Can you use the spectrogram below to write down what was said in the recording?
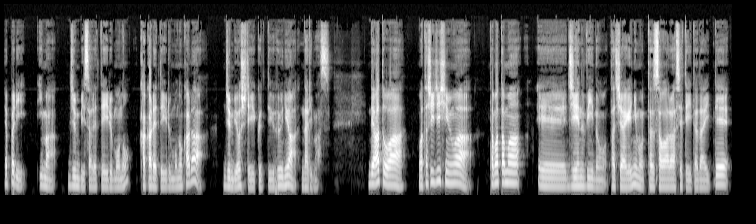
やっぱり今準備されているもの、書かれているものから準備をしていくっていうふうにはなります。で、あとは、私自身は、たまたま、えー GNV の立ち上げにも携わらせていただいて、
